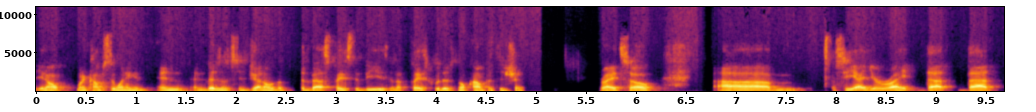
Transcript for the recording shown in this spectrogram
you know, when it comes to winning in, in, in business in general, the, the best place to be is in a place where there's no competition, right? So, um, so yeah, you're right. That that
